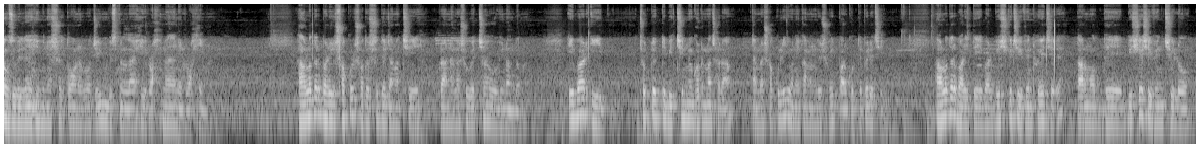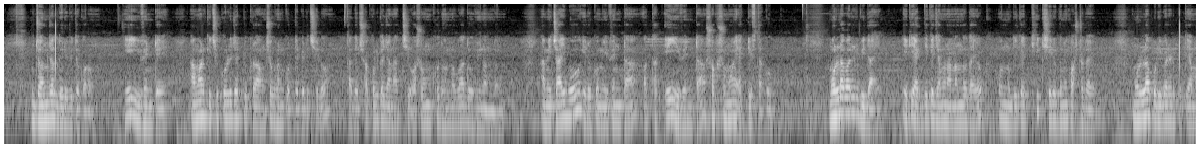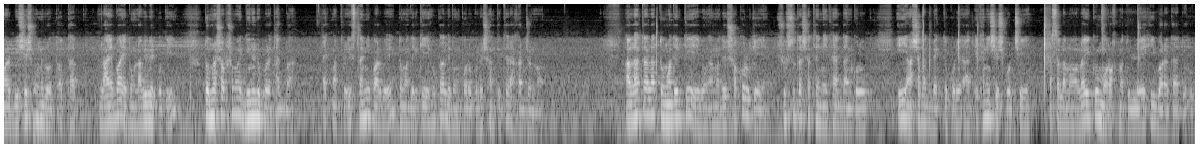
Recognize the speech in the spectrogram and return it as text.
আউজুবিল্লাহি মিনাশ শাইতানির রাজিম, বিসমিল্লাহির রহমানির রহিম। হাওলাদার বাড়ির সকল সদস্যদের জানাচ্ছি প্রাণঢালা শুভেচ্ছা ও অভিনন্দন। এবার ঈদ। ছোট্ট একটি বিচ্ছিন্ন ঘটনা ছাড়া আমরা সকলেই অনেক আনন্দের সহিত পার করতে পেরেছি। হাওলাদার বাড়িতে এবার বেশ কিছু ইভেন্ট হয়েছে। তার মধ্যে বিশেষ ইভেন্ট ছিল জঞ্জাল দূরীভূতকরণ। এই ইভেন্টে আমার কিছু কলেজের টুকরা অংশগ্রহণ করতে পেরেছিল। তাদের সকলকে জানাচ্ছি অসংখ্য ধন্যবাদ ও অভিনন্দন। আমি চাইব এরকম ইভেন্টটা, অর্থাৎ এই ইভেন্টটা, সবসময় অ্যাক্টিভ থাকুক। মোল্লাবাড়ির বিদায়। এটি একদিকে যেমন আনন্দদায়ক, অন্যদিকে ঠিক সেরকমই কষ্টদায়ক। মোল্লা পরিবারের প্রতি আমার বিশেষ অনুরোধ, অর্থাৎ লাইবা এবং লাবিবের প্রতি, তোমরা সবসময় দিনের উপরে থাকবা। একমাত্র ইসলামই পারবে তোমাদেরকে ইহকাল এবং পরকালের শান্তিতে রাখার জন্য। আল্লাহ তালা তোমাদেরকে এবং আমাদের সকলকে সুস্থতার সাথে নেখায়াত দান করুক। এই আশাবাদ ব্যক্ত করে আজ এখানেই শেষ করছি। আসসালামু আলাইকুম ওরহমতুল্লাহি বরাকাতুহু।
